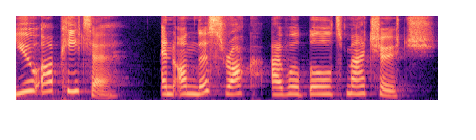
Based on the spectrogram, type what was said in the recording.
You are Peter, and on this rock I will build my church,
